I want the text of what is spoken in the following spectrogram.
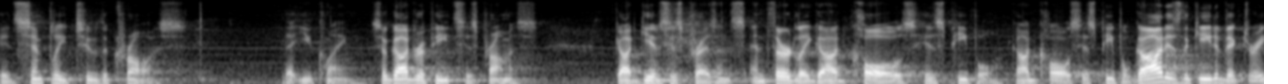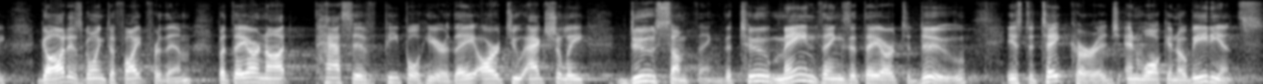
it's simply to the cross that you cling. So God repeats his promise. God gives his presence. And thirdly, God calls his people. God calls his people. God is the key to victory. God is going to fight for them, but they are not passive people here. They are to actually do something. The two main things that they are to do is to take courage and walk in obedience.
